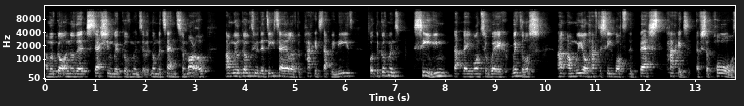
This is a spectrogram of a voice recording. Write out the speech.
And we've got another session with government at number 10 tomorrow. And we'll go through the detail of the package that we need. But the government seem that they want to work with us. And, and we'll have to see what's the best package of support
